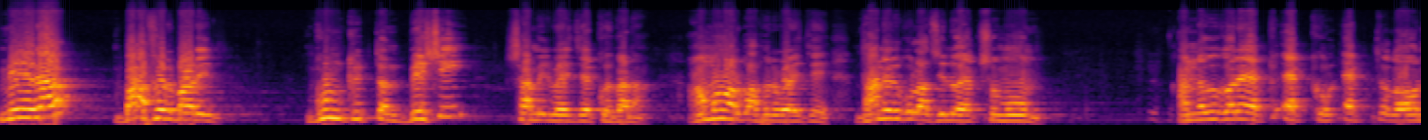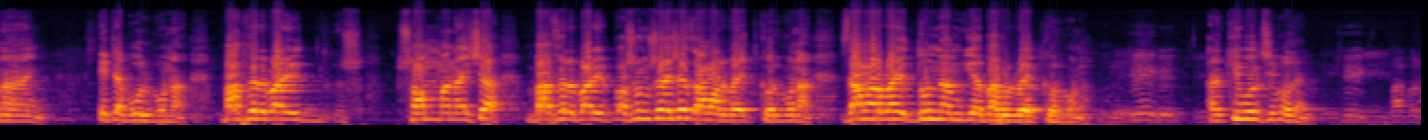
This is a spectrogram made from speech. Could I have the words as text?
মেয়েরা বাপের বাড়ির গুণ কীর্তন বেশি স্বামীর বাড়িতে কইবা না। আমার বাপের বাড়িতে ধানের গোলা ছিল একশো মন। আপনাকে ঘরে এক এক এক তলাও নাই। এটা বলব না। বাপের বাড়ির সম্মান আইসা, বাপের বাড়ির প্রশংসা আইসা জামার বাইত করব না। জামার বাড়ির দুর্নাম গিয়ে বাপের বাইত করব না। আর কি বলছি বলেন? বাপের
